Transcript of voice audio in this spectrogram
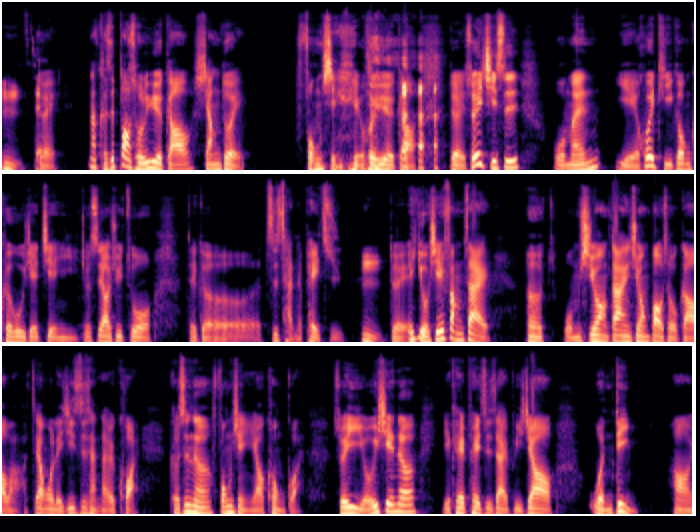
嗯，对。对，那可是报酬率越高，相对。风险也会越高，对，所以其实我们也会提供客户一些建议，就是要去做这个资产的配置，嗯，对，诶，有些放在呃，我们希望当然希望报酬高嘛，这样我累积资产才会快，可是呢，风险也要控管，所以有一些呢，也可以配置在比较稳定、好、哦、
